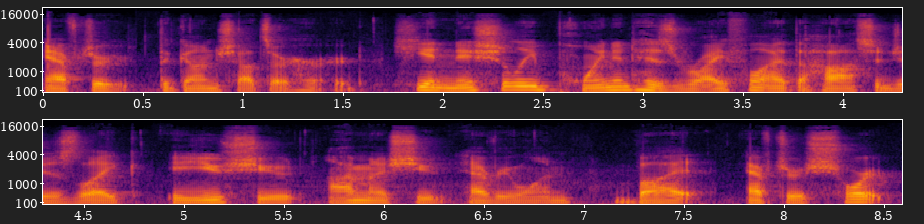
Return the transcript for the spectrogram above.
after the gunshots are heard. He initially pointed his rifle at the hostages like, You shoot, I'm gonna shoot everyone. But after a short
